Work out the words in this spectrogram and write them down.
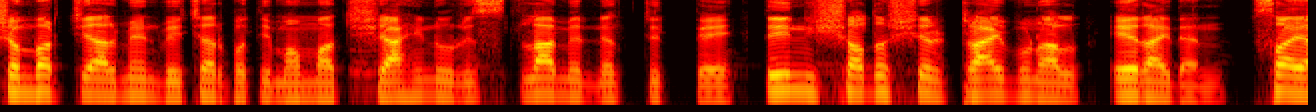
সোমবার চেয়ারম্যান, বিচারপতি মোহাম্মদ শাহিনুর ইসলামের নেতৃত্বে তিন সদস্যের ট্রাইব্যুনাল এ রায় দেন। ছয়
